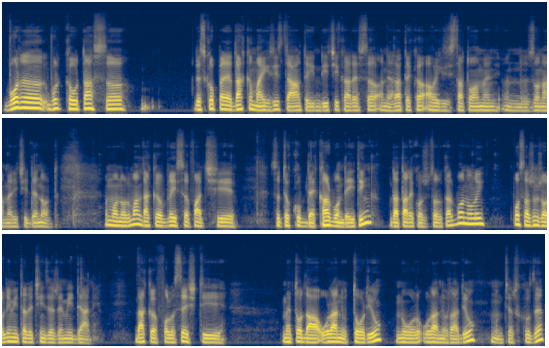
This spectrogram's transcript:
vor, vor căuta să descopere dacă mai există alte indicii care să ne arate că au existat oameni în zona Americii de Nord. În mod normal, dacă vrei să faci, să te ocupi de carbon dating, datare cu ajutorul carbonului, poți să ajungi la o limită de 50.000 de ani. Dacă folosești metoda uraniu-toriu, nu uraniu-radiu, îmi cer scuze,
